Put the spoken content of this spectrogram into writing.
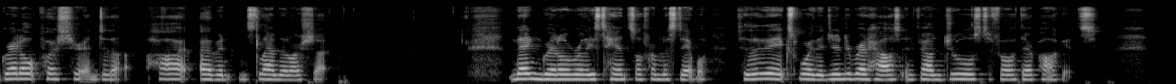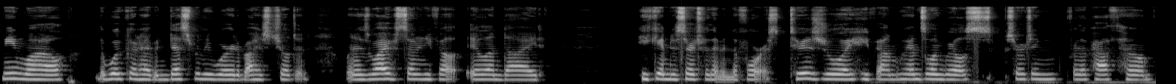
Gretel pushed her into the hot oven and slammed the door shut. Then Gretel released Hansel from the stable. Together they explored the gingerbread house and found jewels to fill their pockets. Meanwhile, the woodcutter had been desperately worried about his children. When his wife suddenly fell ill and died, he came to search for them in the forest. To his joy, he found Hansel and Gretel searching for the path home.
